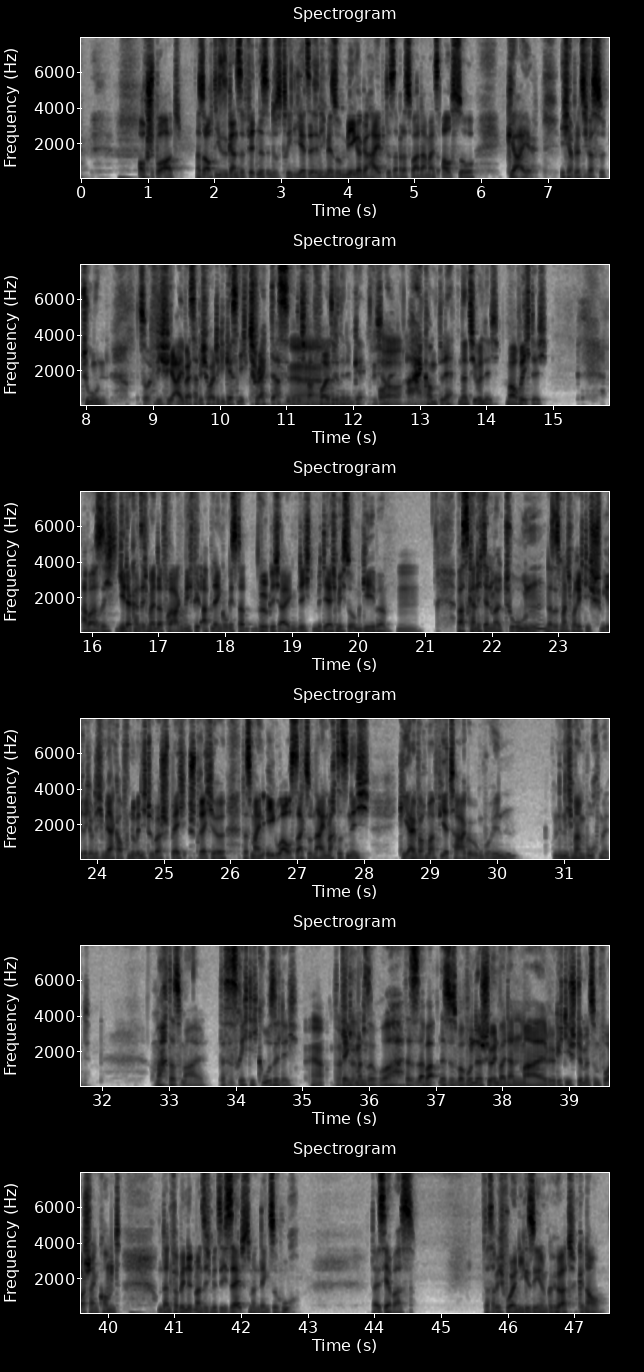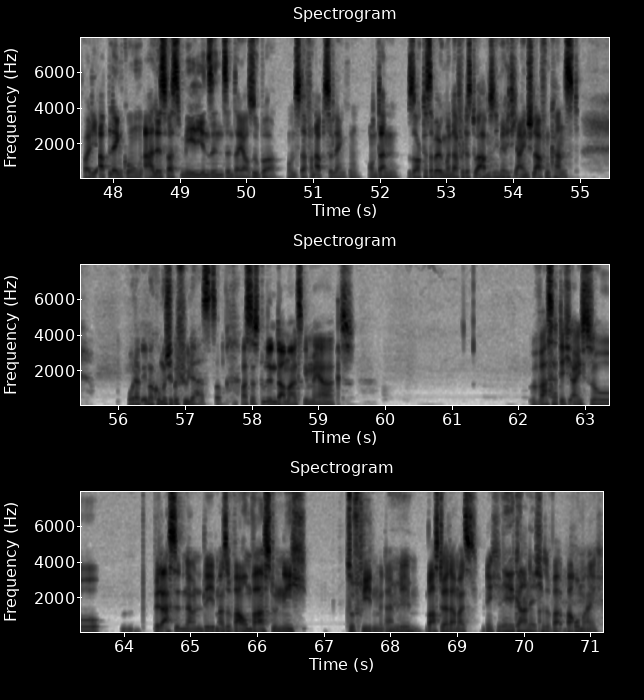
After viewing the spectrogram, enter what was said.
auch Sport. Also auch diese ganze Fitnessindustrie, die jetzt nicht mehr so mega gehypt ist, aber das war damals auch so geil. Ich habe plötzlich was zu tun. So, wie viel Eiweiß habe ich heute gegessen? Ich track das. ich war Ja, voll ja. drin in dem Game. Ich Voll. auch, ich ah, komplett, natürlich. War auch wichtig. Aber sich, jeder kann sich mal hinterfragen, wie viel Ablenkung ist da wirklich eigentlich, mit der ich mich so umgebe. Hm. Was kann ich denn mal tun? Das ist manchmal richtig schwierig. Und ich merke auch nur, wenn ich drüber sprech, spreche, dass mein Ego auch sagt, so nein, mach das nicht. Geh einfach mal vier Tage irgendwo hin und nimm nicht mal ein Buch mit. Mach das mal. Das ist richtig gruselig. Ja, das Denkt stimmt. man so, wow, das ist aber, das ist aber wunderschön, weil dann mal wirklich die Stimme zum Vorschein kommt und dann verbindet man sich mit sich selbst. Man denkt so, huch, da ist ja was. Das habe ich vorher nie gesehen und gehört, genau. Weil die Ablenkung, alles, was Medien sind, sind da ja auch super, uns davon abzulenken. Und dann sorgt das aber irgendwann dafür, dass du abends nicht mehr richtig einschlafen kannst oder immer komische Gefühle hast. So. Was hast du denn damals gemerkt? Was hat dich eigentlich so belastet in deinem Leben? Also warum warst du nicht zufrieden mit deinem Leben? Warst du ja damals nicht. Nee, gar nicht. Also wa warum eigentlich?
